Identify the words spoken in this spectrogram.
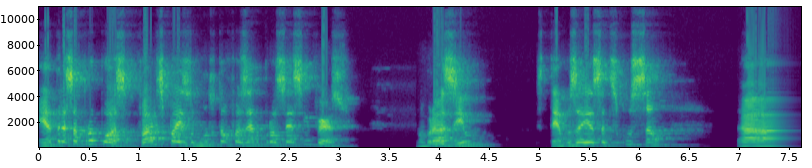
entra essa proposta. Vários países do mundo estão fazendo o processo inverso. No Brasil, temos aí essa discussão. Ah,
